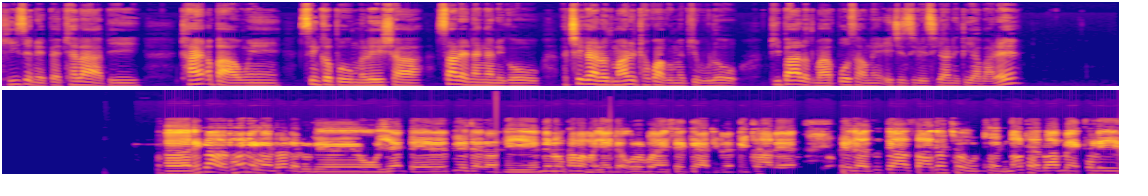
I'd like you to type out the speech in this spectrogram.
ခီးစဉ်တွေပယ်ဖျက်လိုက်ရပြီးထိုင်းအပါအဝင်စင်ကာပူမလေးရှားစတဲ့နိုင်ငံတွေကိုအခြေခံအလုပ်သမားတွေထွက်ခွာခွင့်မပြုဘူးလို့ပြည်ပအလုပ်သမားပို့ဆောင်တဲ့ agency တွေစီကနေသိရပါတယ်။အဲဒီကတော့ထိုင်းနိုင်ငံထွက်တယ်လို့ဟိုရက်တယ်ပြည့်ကြတော့ဒီနေလုံးခါမှမရိုက်တဲ့ Uruguay စက်ကြဒီလိုပြထားတယ်ပြီးတော့သူကစာချုပ်ချုပ်နောက်ထပ်သွားမဲ့ကလေး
